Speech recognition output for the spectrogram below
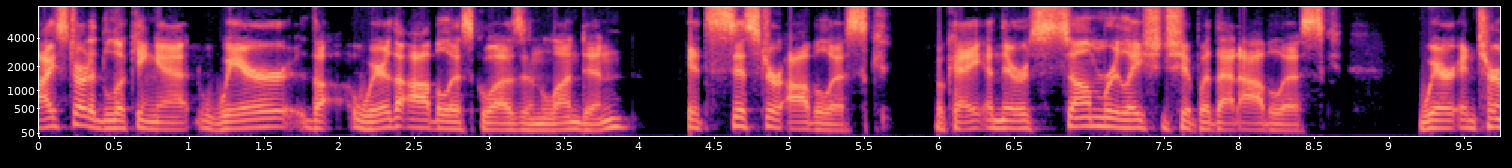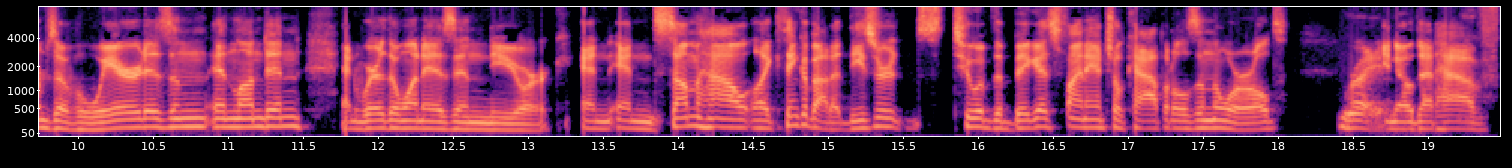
I started looking at where the where the obelisk was in London. Its sister obelisk, okay, and there's some relationship with that obelisk, where in terms of where it is in in London and where the one is in New York, and and somehow like think about it. These are two of the biggest financial capitals in the world Right. you know, that have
